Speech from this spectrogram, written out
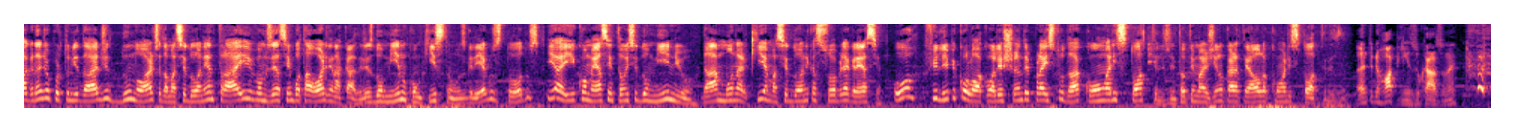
a grande oportunidade do norte da Macedônia entrar e, vamos dizer assim, botar ordem na casa. Eles dominam, conquistam os gregos todos, e aí começa então esse domínio da monarquia macedônica sobre a Grécia. O Filipe coloca o Alexandre para estudar com Aristóteles. Então tu imagina o cara ter aula com Aristóteles. Anthony Hopkins, o caso, né?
